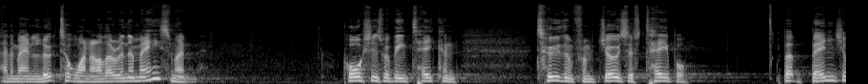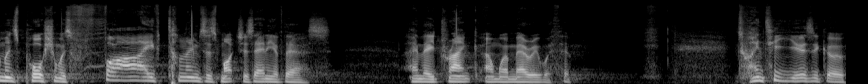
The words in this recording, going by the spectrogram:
And the men looked at one another in amazement. Portions were being taken to them from Joseph's table, but Benjamin's portion was five times as much as any of theirs. And they drank and were merry with him. Twenty years ago,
